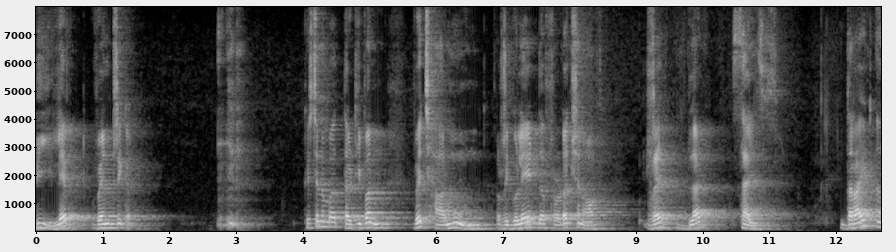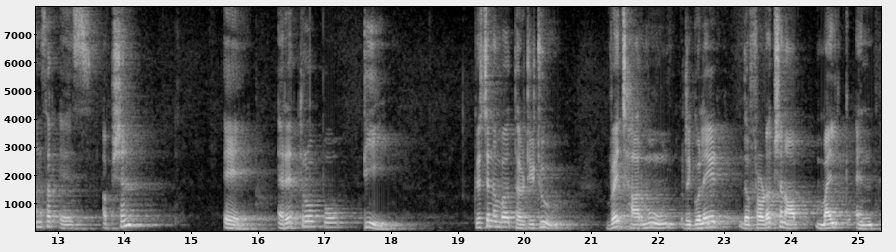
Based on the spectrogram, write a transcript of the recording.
B. Left ventricle. Question number 31. Which hormone regulate the production of red blood cells? The right answer is option A. Erythropoietin. Question number 32. Which hormone regulate the production of milk in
